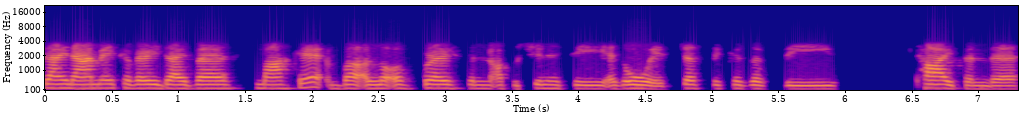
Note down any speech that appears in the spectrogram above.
dynamic, a very diverse market, but a lot of growth and opportunity as always, just because of the type and the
